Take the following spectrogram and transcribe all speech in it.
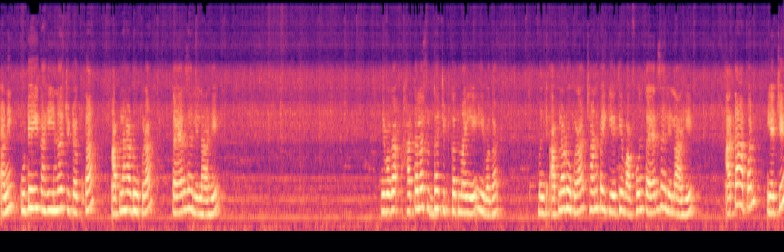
आणि कुठेही काही न चिटकता आपला हा ढोकळा तयार झालेला आहे. हे बघा हाताला सुद्धा चिटकत नाही आहे हे बघा. म्हणजे आपला ढोकळा छानपैकी येथे वाफवून तयार झालेला आहे. आता आपण याचे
